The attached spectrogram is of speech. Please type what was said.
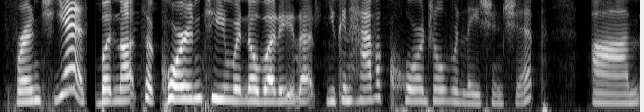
French. yes, but not to quarantine with nobody. That you can have a cordial relationship. Um,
